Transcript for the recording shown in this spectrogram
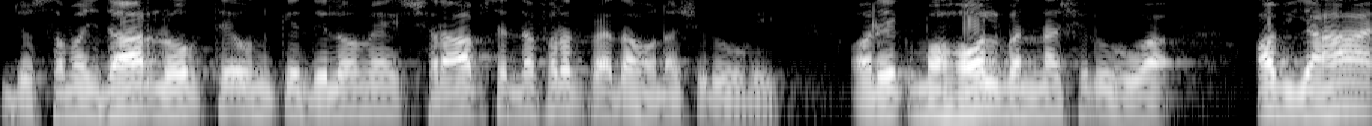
جو سمجھدار لوگ تھے، ان کے دلوں میں شراب سے نفرت پیدا ہونا شروع ہو گئی اور ایک ماحول بننا شروع ہوا۔ اب یہاں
